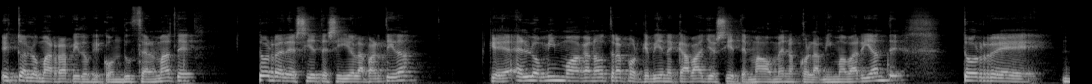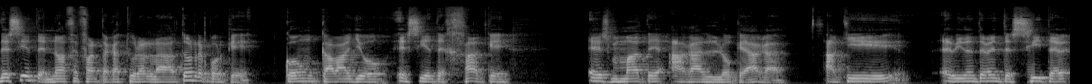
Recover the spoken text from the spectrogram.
esto es lo más rápido que conduce al mate. Torre D7 siguió la partida que es lo mismo hagan otra porque viene caballo 7 más o menos con la misma variante. Torre D7 no hace falta capturar la torre porque con caballo E7 jaque es mate hagan lo que hagan. Aquí evidentemente si te...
